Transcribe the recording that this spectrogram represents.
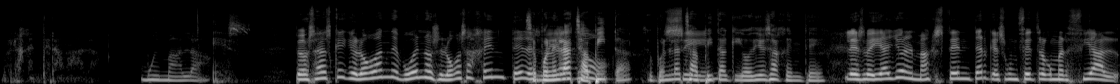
Pues la gente era mala. Muy mala. Es. Pero ¿sabes qué? Que luego van de buenos y luego esa gente... Se les pone veía la yo- chapita. Se pone la Sí. chapita aquí. Odio a esa gente. Les veía yo en el Max Center, que es un centro comercial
